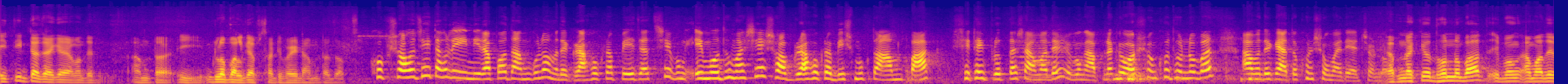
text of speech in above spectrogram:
এই তিনটা জায়গায় আমাদের আমটা এই গ্লোবাল গ্যাপ সার্টিফাইড আমটা যাচ্ছে। খুব সহজেই তাহলে এই নিরাপদ আমগুলো আমাদের গ্রাহকরা পেয়ে যাচ্ছে এবং এই মধু মাসে সব গ্রাহকরা বিষমুক্ত আম পাক সেটাই প্রত্যাশা আমাদের এবং আপনাকে অসংখ্য ধন্যবাদ আমাদেরকে এতক্ষণ সময় দেওয়ার জন্য। আপনাকেও ধন্যবাদ এবং আমাদের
